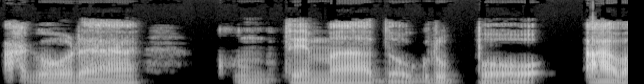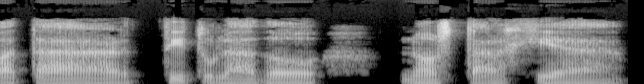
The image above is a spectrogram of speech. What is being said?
agora cun tema do grupo Avatar titulado Nostalgia.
